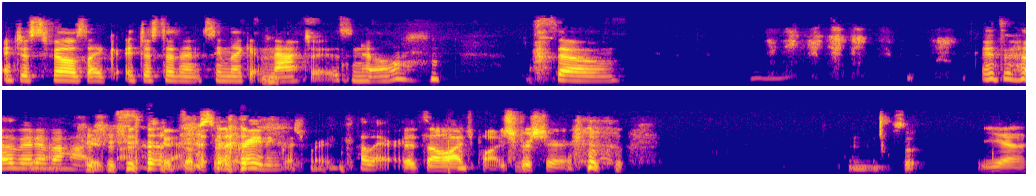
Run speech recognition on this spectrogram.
it just feels like it just doesn't seem like it matches no so it's a little bit of a Yeah, it's, hodgepodge it's absurd. great english word hilarious It's a hodgepodge for sure. Mm. So, yeah.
